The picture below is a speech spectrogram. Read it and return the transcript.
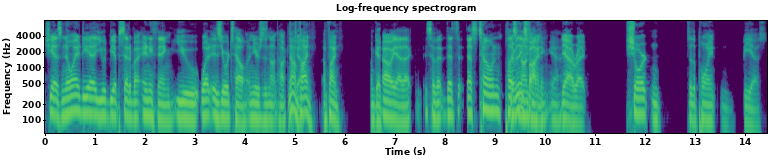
She has no idea you would be upset about anything. You, what is your tell? And yours is not talking. No, I'm Jeff. fine. I'm fine. I'm good. Oh yeah, that. So that that's that's tone plus Everything's non-talking. fine. Yeah. Yeah, right. Short and to the point and BS.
